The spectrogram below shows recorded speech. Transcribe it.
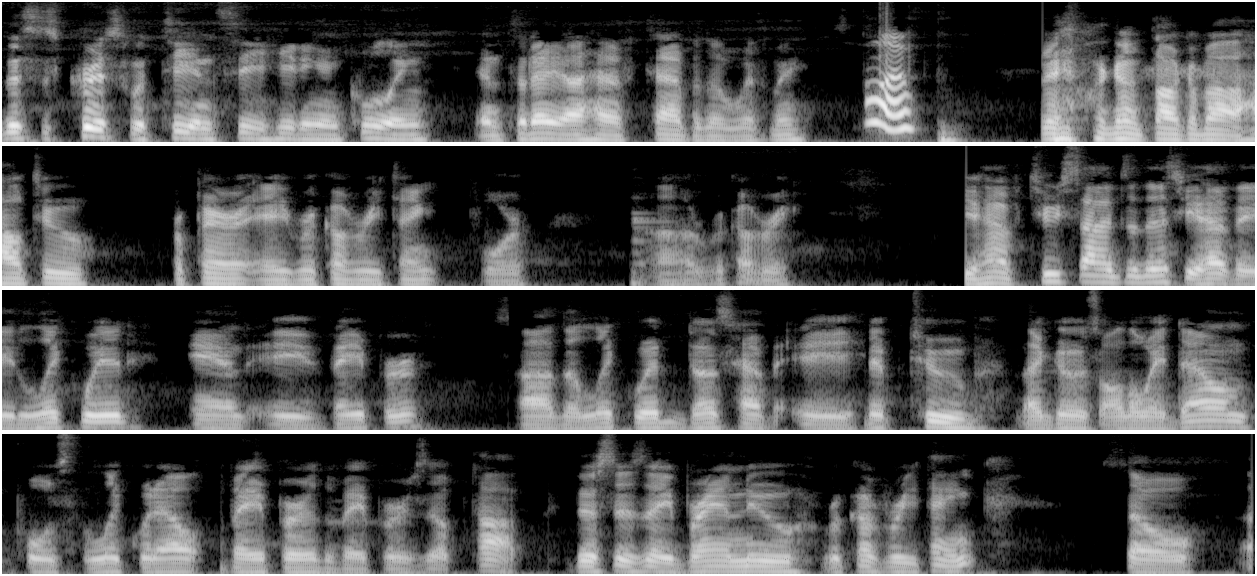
This is Chris with TNC Heating and Cooling, and today I have Tabitha with me. Hello. Today we're going to talk about how to prepare a recovery tank for uh, recovery. You have two sides of this. You have a liquid and a vapor. Uh, the liquid does have a dip tube that goes all the way down, pulls the liquid out. Vapor, the vapor is up top. This is a brand new recovery tank, so uh,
